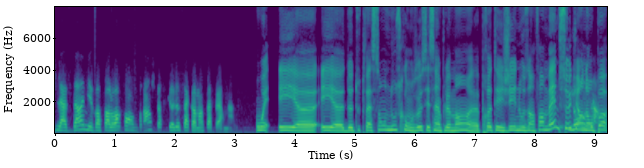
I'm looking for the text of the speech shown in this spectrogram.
là-dedans, mais il va falloir qu'on se branche parce que là, ça commence à faire mal. Oui, et, euh, et euh, de toute façon, nous, ce qu'on veut, c'est simplement euh, protéger nos enfants, même ceux qui en ont pas.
